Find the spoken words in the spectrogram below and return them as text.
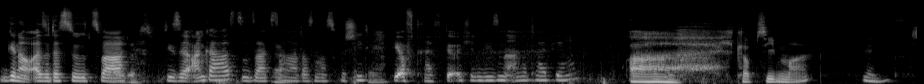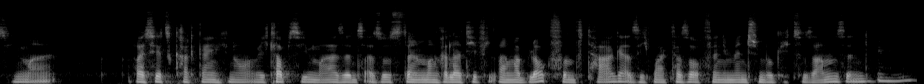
genau, also dass du zwar Beides. diese Anker hast und sagst, ja. aha, das und das geschieht. Ja. Wie oft trefft ihr euch in diesen anderthalb Jahren? Ah, ich glaube siebenmal. Mhm. Siebenmal weiß jetzt gerade gar nicht genau, aber ich glaube siebenmal sind es. Also ist dann immer ein relativ langer Block, fünf Tage. Also ich mag das auch, wenn die Menschen wirklich zusammen sind. Mhm.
